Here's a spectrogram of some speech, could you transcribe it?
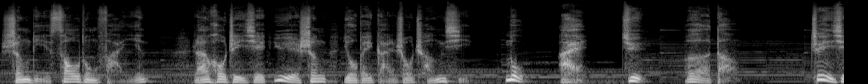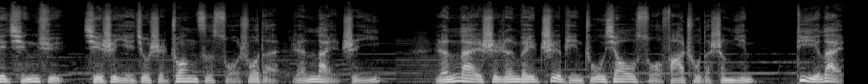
生理骚动反应。然后这些乐声又被感受成喜、怒、哀、惧、恶等。这些情绪其实也就是庄子所说的人籁之一。人籁是人为制品竹箫所发出的声音。地籁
